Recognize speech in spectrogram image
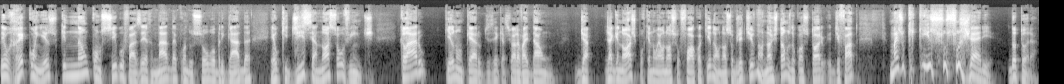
Eu reconheço que não consigo fazer nada quando sou obrigada, é o que disse a nossa ouvinte. Claro que eu não quero dizer que a senhora vai dar um dia, diagnóstico, porque não é o nosso foco aqui, não é o nosso objetivo, não, não estamos no consultório de fato, mas o que que isso sugere, doutora?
